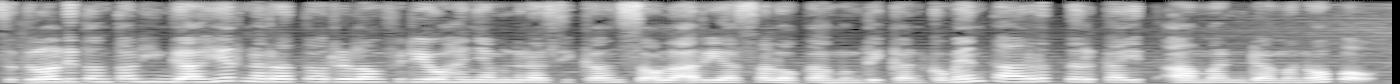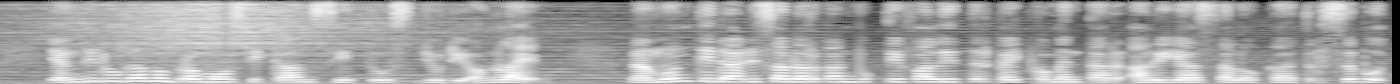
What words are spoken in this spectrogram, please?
Setelah ditonton hingga akhir, narator dalam video hanya menarasikan seolah Arya Saloka memberikan komentar terkait Amanda Manopo yang diduga mempromosikan situs judi online. Namun tidak disadarkan bukti valid terkait komentar Arya Saloka tersebut.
